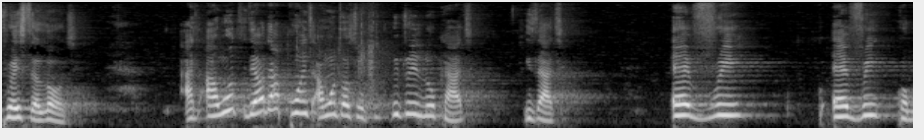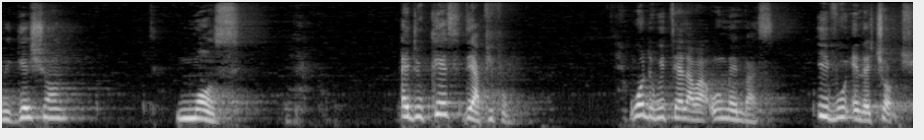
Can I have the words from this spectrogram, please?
Praise the Lord. And I want the other point I want us to quickly look at is that every every congregation must educate their people. What do we tell our own members, even in the church?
